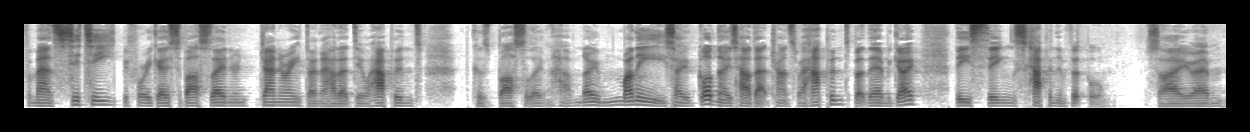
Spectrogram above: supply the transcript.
for Man City before he goes to Barcelona in January. Don't know how that deal happened because Barcelona have no money. So God knows how that transfer happened, but there we go. These things happen in football. So um,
